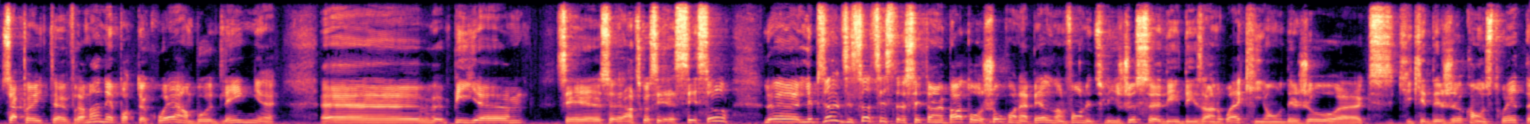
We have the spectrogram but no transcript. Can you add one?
Ça peut être vraiment n'importe quoi en bout de ligne. Euh, puis. C'est, en tout cas, c'est, ça. l'épisode, c'est ça. C'est, un battle show qu'on appelle. Dans le fond, on utilise juste des, endroits qui ont déjà qui, qui, est déjà construite.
